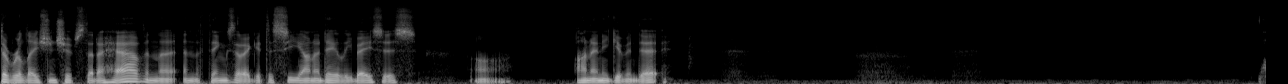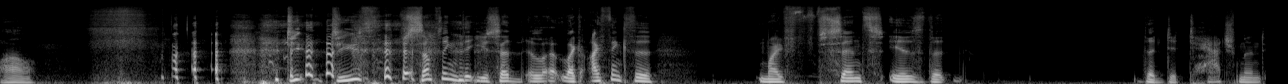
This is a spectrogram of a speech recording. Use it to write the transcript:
the relationships that I have and the and the things that I get to see on a daily basis uh on any given day. Wow. do you, do you something that you said like I think the my f- sense is that the detachment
